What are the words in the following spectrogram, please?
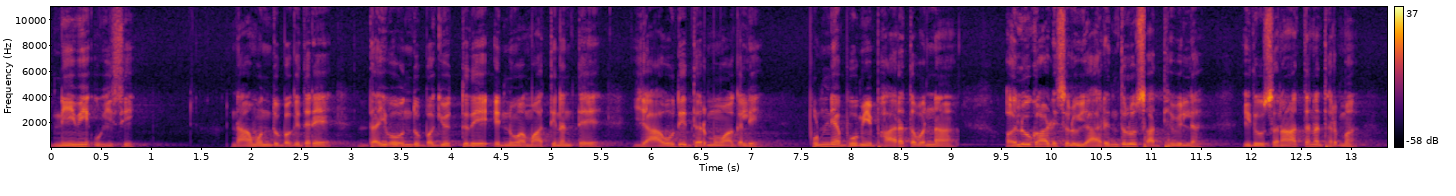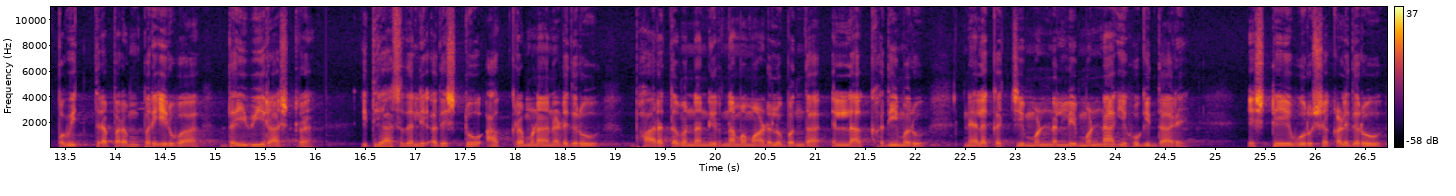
ನೀವೇ ಊಹಿಸಿ. ನಾವೊಂದು ಬಗೆದರೆ ದೈವವೊಂದು ಬಗೆಯುತ್ತದೆ ಎನ್ನುವ ಮಾತಿನಂತೆ ಯಾವುದೇ ಧರ್ಮವಾಗಲಿ, ಪುಣ್ಯಭೂಮಿ ಭಾರತವನ್ನು ಅಲುಗಾಡಿಸಲು ಯಾರಿಂದಲೂ ಸಾಧ್ಯವಿಲ್ಲ. ಇದು ಸನಾತನ ಧರ್ಮ, ಪವಿತ್ರ ಪರಂಪರೆ ಇರುವ ದೈವೀ ರಾಷ್ಟ್ರ. ಇತಿಹಾಸದಲ್ಲಿ ಅದೆಷ್ಟೋ ಆಕ್ರಮಣ ನಡೆದರೂ ಭಾರತವನ್ನು ನಿರ್ನಾಮ ಮಾಡಲು ಬಂದ ಎಲ್ಲ ಖದೀಮರು ನೆಲಕಚ್ಚಿ ಮಣ್ಣಲ್ಲಿ ಮಣ್ಣಾಗಿ ಹೋಗಿದ್ದಾರೆ. ಎಷ್ಟೇ ವರುಷ ಕಳೆದರೂ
